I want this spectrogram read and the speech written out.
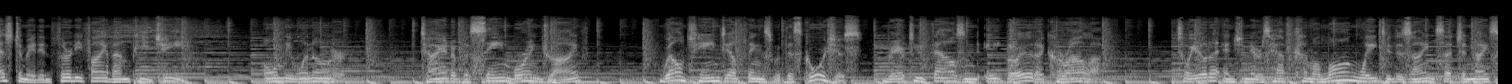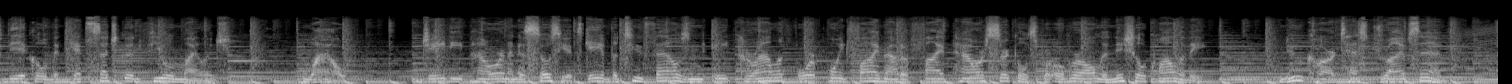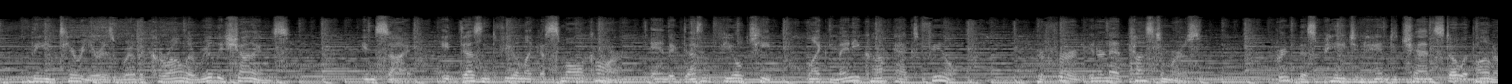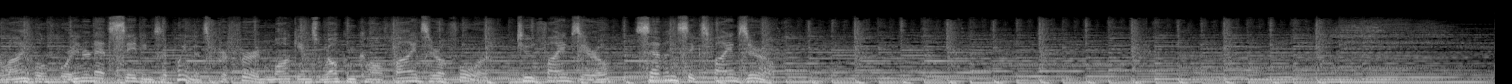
estimated 35 mpg. Only one owner. Tired of the same boring drive? Well change up things with this gorgeous, rare 2008 Toyota Corolla. Toyota engineers have come a long way to design such a nice vehicle that gets such good fuel mileage. Wow! J.D. Power and Associates gave the 2008 Corolla 4.5 out of 5 power circles for overall initial quality. New car test drive said. The interior is where the Corolla really shines. Inside, it doesn't feel like a small car, and it doesn't feel cheap, like many compacts feel. Preferred Internet customers. Print this page and hand to Chad Stowe upon arrival for Internet savings appointments preferred walk-ins welcome call 504-250-7650.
